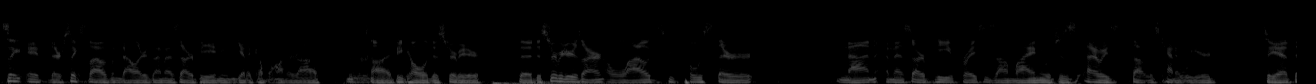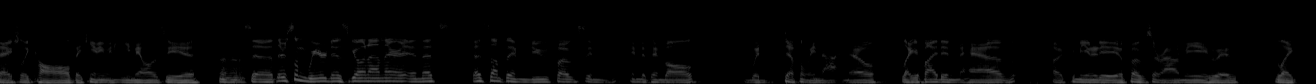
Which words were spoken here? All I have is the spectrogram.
six it, they're six thousand dollars MSRP, and you can get a couple hundred off Mhm. uh, if you call a distributor. The distributors aren't allowed to post their non MSRP prices online, which is I always thought was kind of weird. So you have to actually call. They can't even email it to you. Mhm. So there's some weirdness going on there, and that's that's something new folks in into pinball would definitely not know. Like if I didn't have a community of folks around me who have like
